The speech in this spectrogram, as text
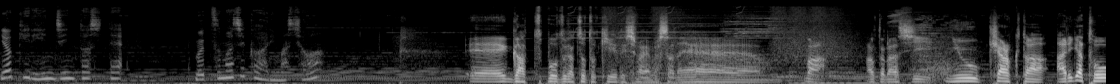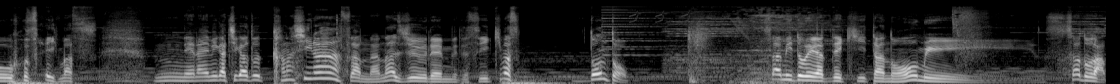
良き隣人としてむつまじくありましょうえー、ガッツポーズがちょっと消えてしまいましたね。まあ、新しいニューキャラクター、ありがとうございます。うん、狙い目が違うと悲しいな。さあ、70連目です。いきます。ドンと。さあ、ミッドウェイやってきたの？み。さあ、どうだ？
